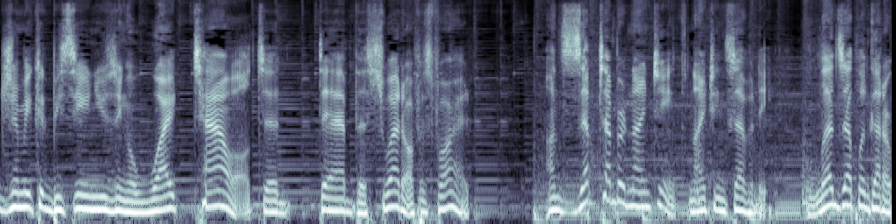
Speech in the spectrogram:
Jimmy could be seen using a white towel to dab the sweat off his forehead. On September 19, 1970, Led Zeppelin got a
